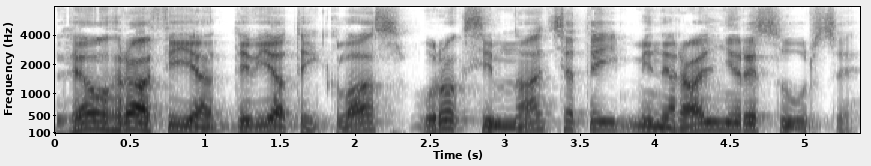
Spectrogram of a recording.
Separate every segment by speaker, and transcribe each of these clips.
Speaker 1: Географія 9 клас, урок 17. Мінеральні ресурси.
